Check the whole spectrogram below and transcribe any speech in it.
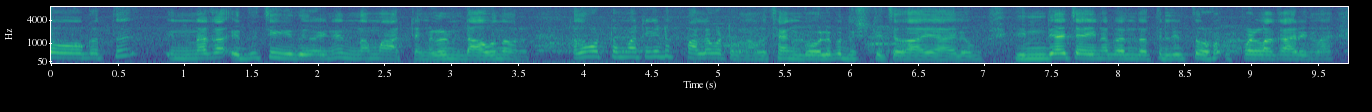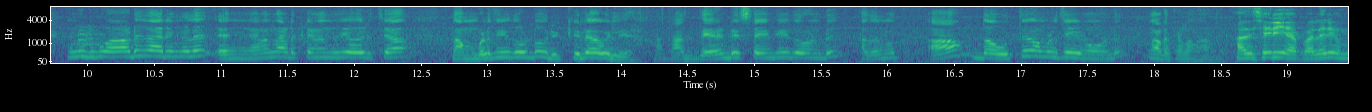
ലോകത്ത് ഇന്ന ഇത് ചെയ്തു കഴിഞ്ഞാൽ ഇന്ന മാറ്റങ്ങൾ ഉണ്ടാവും എന്ന് പറയുന്നത് അത് ഓട്ടോമാറ്റിക്കായിട്ട് പല വട്ടം. നമ്മൾ ചെങ്കോൽ പ്രതിഷ്ഠിച്ചതായാലും ഇന്ത്യ ചൈന ബന്ധത്തിൽ ഉള്ള കാര്യങ്ങൾ ഇങ്ങനെ ഒരുപാട് കാര്യങ്ങൾ എങ്ങനെ നടക്കണമെന്ന് ചോദിച്ചാൽ നമ്മൾ ചെയ്തുകൊണ്ട് ഒരിക്കലും ആവില്ല അത് അദ്ദേഹം ഡിസൈൻ ചെയ്തുകൊണ്ട് അതൊന്ന് ആ ദൗത്യം നമ്മൾ ചെയ്യണതുകൊണ്ട് നടക്കണതാണ്. അത് ശരിയാ. പലരും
